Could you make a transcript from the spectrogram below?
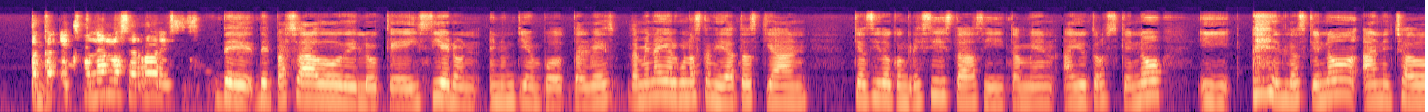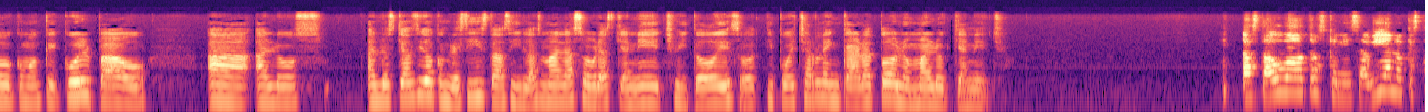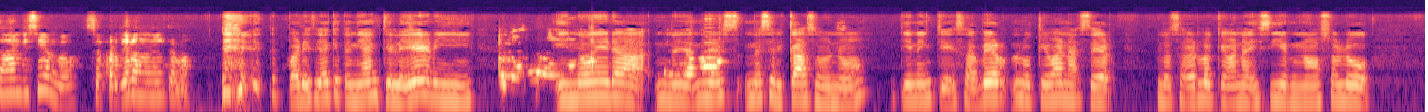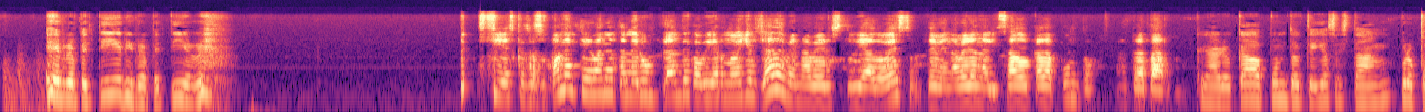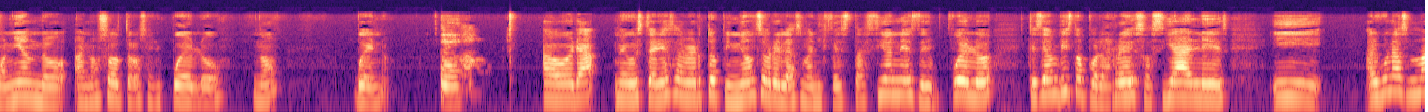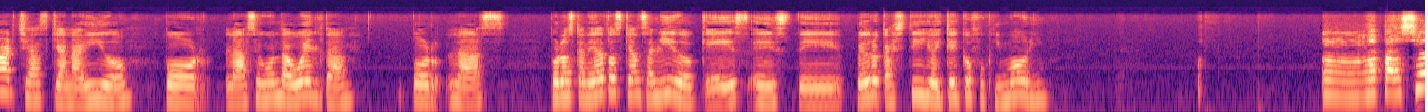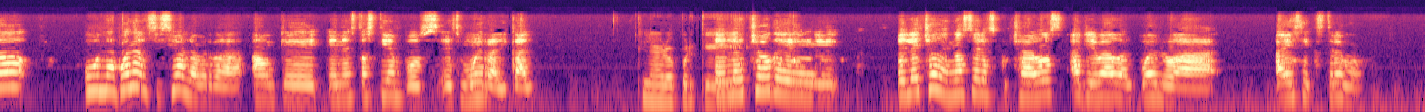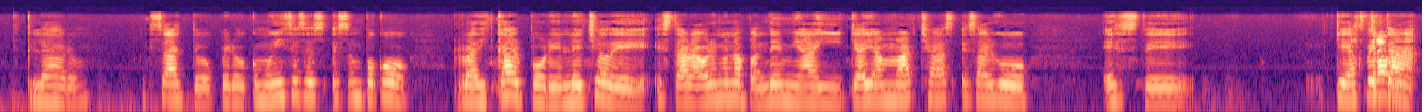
exponer los errores de, del pasado, de lo que hicieron en un tiempo, tal vez. También hay algunos candidatos que han, que han sido congresistas y también hay otros que no. Y los que no han echado como que culpa o a, a los a los que han sido congresistas y las malas obras que han hecho y todo eso, tipo echarle en cara todo lo malo que han hecho hasta hubo otros que ni sabían lo que estaban diciendo, se perdieron en el tema. Parecía que tenían que leer y, y no era, no, es, no es el caso, ¿no? Tienen que saber lo que van a hacer, lo, saber lo que van a decir, no solo eh, repetir y repetir. Si es que se supone que van a tener un plan de gobierno, ellos ya deben haber estudiado eso, deben haber analizado cada punto a tratar. Claro, cada punto que ellos están proponiendo a nosotros, el pueblo, ¿no? Bueno. Ahora me gustaría saber tu opinión sobre las manifestaciones del pueblo que se han visto por las redes sociales y algunas marchas que han habido por la segunda vuelta, por las por los candidatos que han salido, que es este Pedro Castillo y Keiko Fujimori. Me pareció una buena decisión, la verdad, aunque en estos tiempos es muy radical. Claro, porque el hecho de el hecho de no ser escuchados ha llevado al pueblo a, a ese extremo. Claro, exacto, pero como dices es, es un poco radical por el hecho de estar ahora en una pandemia y que haya marchas es algo este que afecta,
